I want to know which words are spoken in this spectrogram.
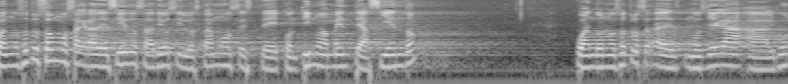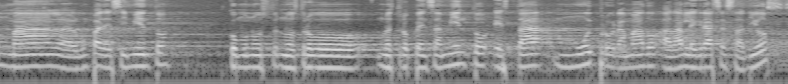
Cuando nosotros somos agradecidos a Dios y lo estamos este, continuamente haciendo, cuando nosotros eh, nos llega algún mal, algún padecimiento, como nuestro, nuestro, nuestro pensamiento está muy programado a darle gracias a Dios,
